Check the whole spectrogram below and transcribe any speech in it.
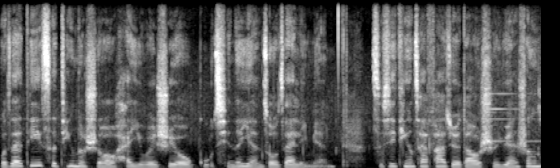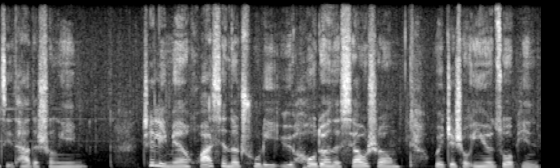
我在第一次听的时候，还以为是有古琴的演奏在里面，仔细听才发觉到是原声吉他的声音。这里面滑弦的处理与后段的箫声，为这首音乐作品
